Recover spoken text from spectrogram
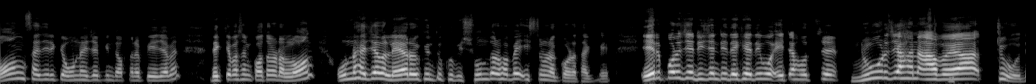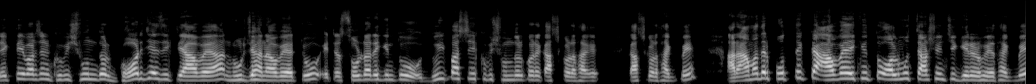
লং সাইজের একটি ওড়না হিজাব কিন্তু আপনারা পেয়ে যাবেন। দেখতে পাচ্ছেন কতটা লং ওড়না হিজাব লেয়ারও কিন্তু খুবই সুন্দরভাবে স্টোন করা থাকবে। এরপরে যে ডিজাইনটি দেখিয়ে দিব, এটা হচ্ছে নূরজাহান আবয়া টু দেখতে পাচ্ছেন খুবই সুন্দর গর্জিয়াস একটি আবয়া, নূরজাহান আবয়া টু এটার শোল্ডারে কিন্তু দুই পাশে খুবই সুন্দর করে কাজ করা থাকে, কাজ করা থাকবে। আর আমাদের প্রত্যেকটা আবহাওয়ায় কিন্তু অলমোস্ট চারশো ইঞ্চি গেরের হয়ে থাকবে।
